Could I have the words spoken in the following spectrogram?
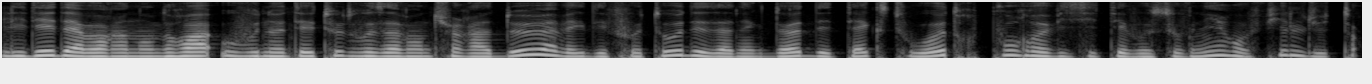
L'idée d'avoir un endroit où vous notez toutes vos aventures à deux avec des photos, des anecdotes, des textes ou autres pour revisiter vos souvenirs au fil du temps.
